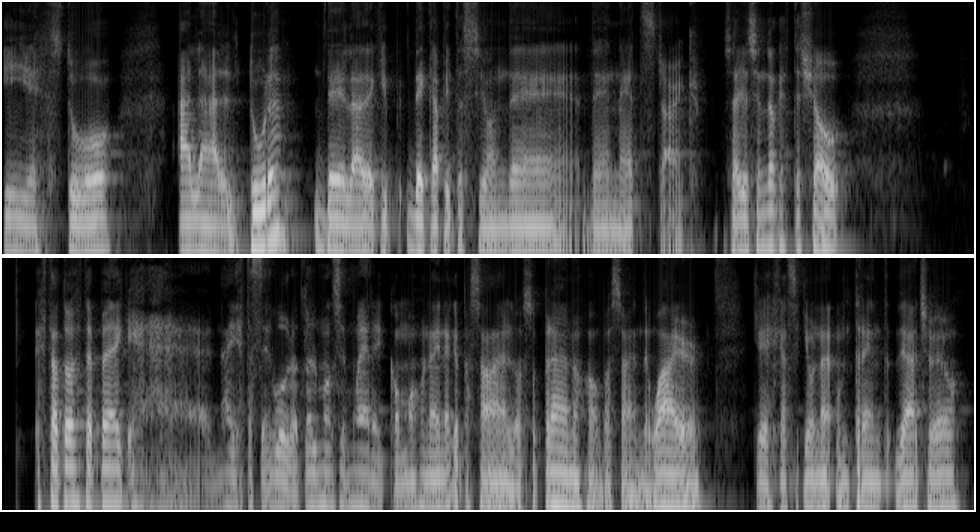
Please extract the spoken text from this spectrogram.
y estuvo a la altura de la decapitación de, de Ned Stark. O sea, yo siento que este show está todo este pedo de que ah, nadie está seguro, todo el mundo se muere, como es una idea que pasaba en Los Sopranos, como pasaba en The Wire, que es casi que un trend de HBO,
